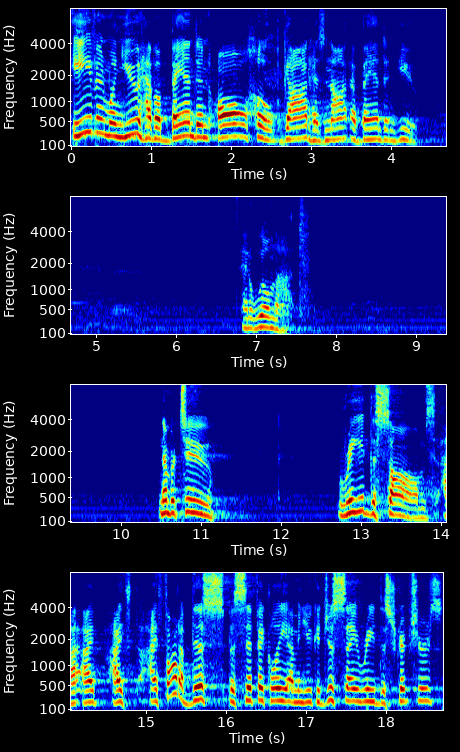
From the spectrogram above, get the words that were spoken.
even when you have abandoned all hope, God has not abandoned you and will not. Number two, read the Psalms. I, I, I, I, thought of this specifically. I mean, you could just say read the scriptures.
